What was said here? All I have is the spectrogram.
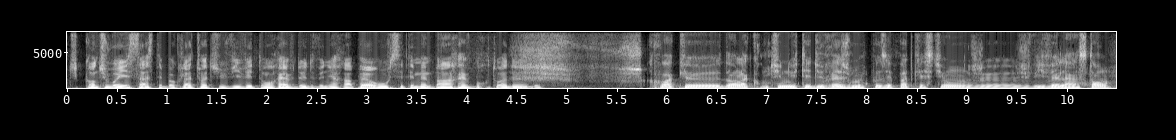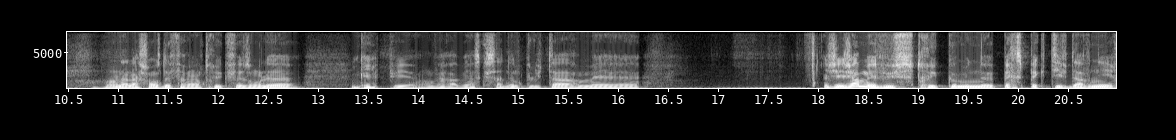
tu- quand tu voyais ça à cette époque-là, toi, tu vivais ton rêve de devenir rappeur ou c'était même pas un rêve pour toi de. de- Je crois que dans la continuité du reste, je me posais pas de questions. Je, je vivais l'instant. On a la chance de faire un truc, faisons-le. Et puis euh, on verra bien ce que ça donne plus tard. Mais j'ai jamais vu ce truc comme une perspective d'avenir.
